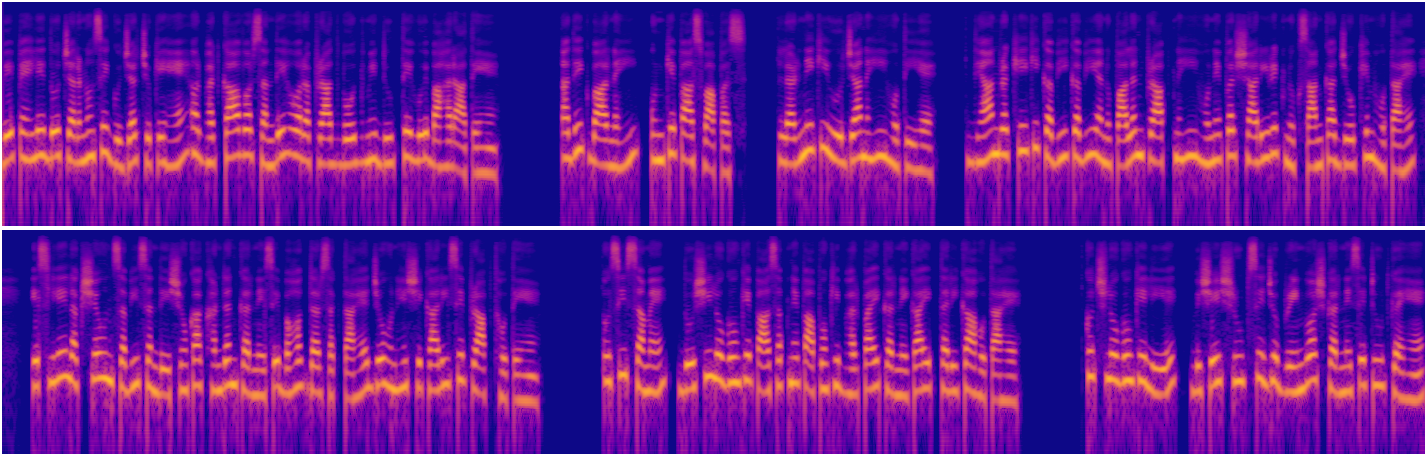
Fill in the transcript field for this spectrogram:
वे पहले दो चरणों से गुजर चुके हैं और भटकाव और संदेह और अपराध बोध में डूबते हुए बाहर आते हैं। अधिक बार नहीं, उनके पास वापस। लड़ने की ऊर्जा नहीं होती है। ध्यान रखें कि कभी कभी अनुपालन प्राप्त नहीं होने पर शारीरिक नुकसान का जोखिम होता है, इसलिए लक्ष्य उन सभी संदेशों का खंडन करने से बहुत डर सकता है जो उन्हें शिकारी से प्राप्त होते हैं। उसी समय, दोषी लोगों के पास अपने पापों की भरपाई करने का एक तरीका होता है। कुछ लोगों के लिए, विशेष रूप से जो ब्रेन वॉश करने से टूट गए हैं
